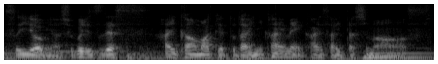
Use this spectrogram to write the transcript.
水曜日の祝日です。ハイカーマーケット第2回目開催いたします。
